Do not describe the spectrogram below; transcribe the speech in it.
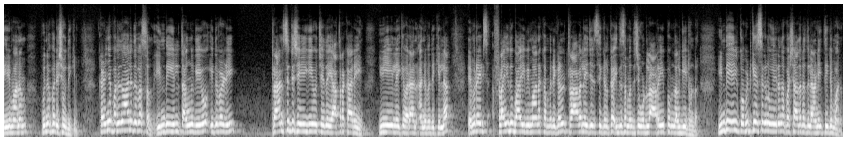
തീരുമാനം പുനഃപരിശോധിക്കും. കഴിഞ്ഞ പതിനാല് ദിവസം ഇന്ത്യയിൽ തങ്ങുകയോ ഇതുവഴി ട്രാൻസിറ്റ് ചെയ്യുകയോ ചെയ്ത യാത്രക്കാരെയും യു എയിലേക്ക് വരാൻ അനുവദിക്കില്ല. എമിറേറ്റ്സ് ഫ്ലൈ ദുബായ് വിമാന കമ്പനികൾ ട്രാവൽ ഏജൻസികൾക്ക് ഇത് സംബന്ധിച്ചുകൊണ്ടുള്ള അറിയിപ്പും നൽകിയിട്ടുണ്ട്. ഇന്ത്യയിൽ കോവിഡ് കേസുകൾ ഉയരുന്ന പശ്ചാത്തലത്തിലാണ് ഈ തീരുമാനം.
